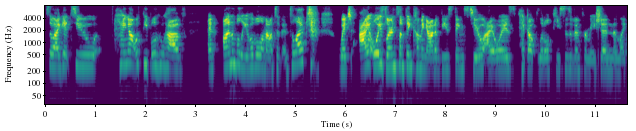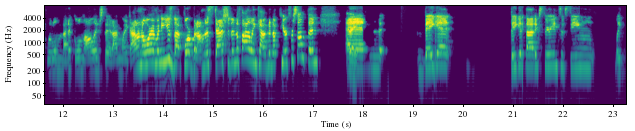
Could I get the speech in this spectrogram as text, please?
so I get to hang out with people who have an unbelievable amount of intellect, which I always learn something coming out of these things too. I always pick up little pieces of information and like little medical knowledge that I'm like, I don't know where I'm going to use that for, but I'm going to stash it in a filing cabinet up here for something. Right. And they get they get that experience of seeing like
